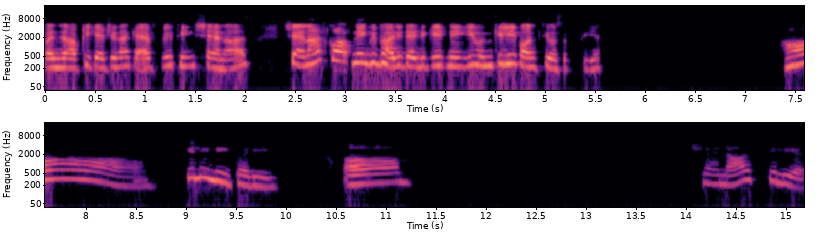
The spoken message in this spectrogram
पंजाब की कैटरीना कैफ भी थी शहनाज। शहनाज को आपने एक भी भारी डेडिकेट नहीं की उनके लिए कौन सी हो सकती है? हाँ के लिए नहीं करी। Uh, शहनाज के लिए।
